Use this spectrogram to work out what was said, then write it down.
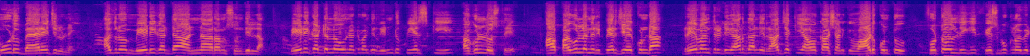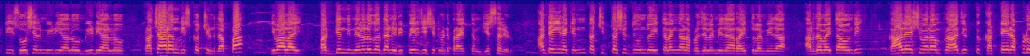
మూడు బ్యారేజీలు ఉన్నాయి అందులో మేడిగడ్డ అన్నారం సొందిల్లా. మేడిగడ్డలో ఉన్నటువంటి రెండు పియర్స్కి పగుళ్ళు వస్తే ఆ పగుళ్ళని రిపేర్ చేయకుండా రేవంత్ రెడ్డి గారు దాన్ని రాజకీయ అవకాశానికి వాడుకుంటూ ఫోటోలు దిగి ఫేస్బుక్లో పెట్టి సోషల్ మీడియాలో మీడియాలో ప్రచారం తీసుకొచ్చిండు తప్ప ఇవాళ పద్దెనిమిది నెలలుగా దాన్ని రిపేర్ చేసేటువంటి ప్రయత్నం చేస్తలేడు. అంటే ఈయనకి ఎంత చిత్తశుద్ధి ఉందో ఈ తెలంగాణ ప్రజల మీద రైతుల మీద అర్థమవుతా ఉంది. కాళేశ్వరం ప్రాజెక్టు కట్టేటప్పుడు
